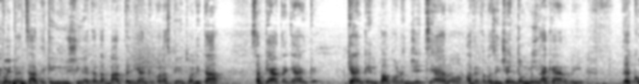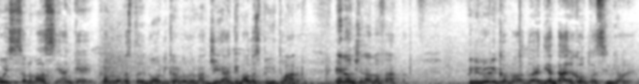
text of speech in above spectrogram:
voi pensate che riuscirete ad abbatterli anche con la spiritualità, sappiate che anche che anche il popolo egiziano avevano 600.000 carri, per cui si sono mossi anche con i loro stregoni, con la loro magia, anche in modo spirituale, e non ce l'hanno fatta. Quindi l'unico modo è di andare contro il Signore.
